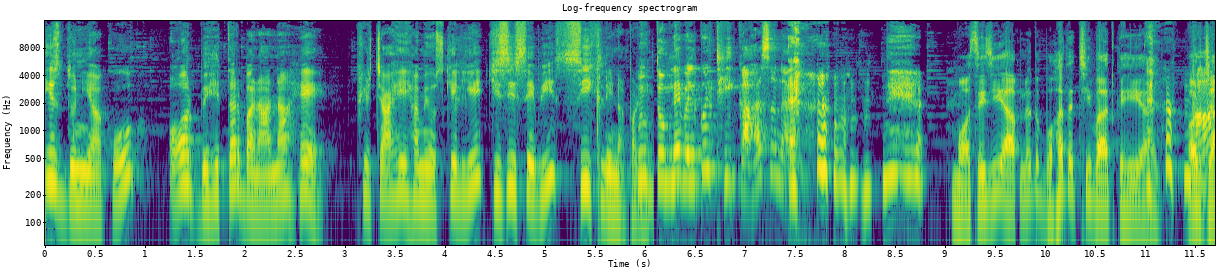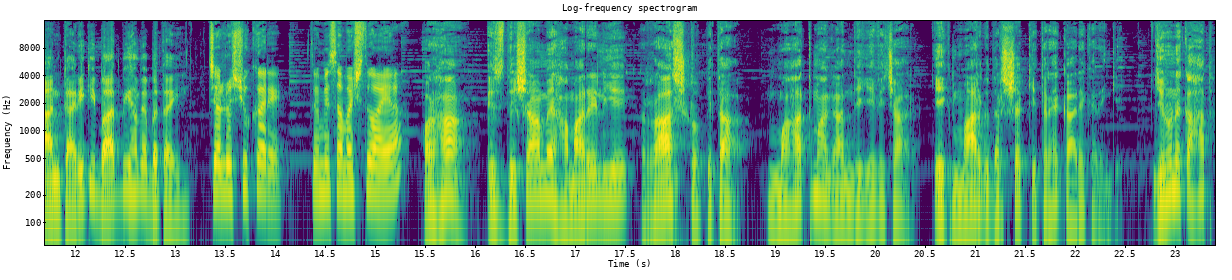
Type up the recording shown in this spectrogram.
इस दुनिया को और बेहतर बनाना है। फिर चाहे हमें उसके लिए किसी से भी सीख लेना पड़े। तुमने बिल्कुल ठीक कहा सुना मौसी जी आपने तो बहुत अच्छी बात कही आज। और जानकारी की बात भी हमें बताई। चलो शुक्र है। तुम्हें समझ तो आया। और हाँ इस दिशा में हमारे लिए राष्ट्रपिता महात्मा गांधी के विचार एक मार्गदर्शक की तरह कार्य करेंगे जिन्होंने कहा था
